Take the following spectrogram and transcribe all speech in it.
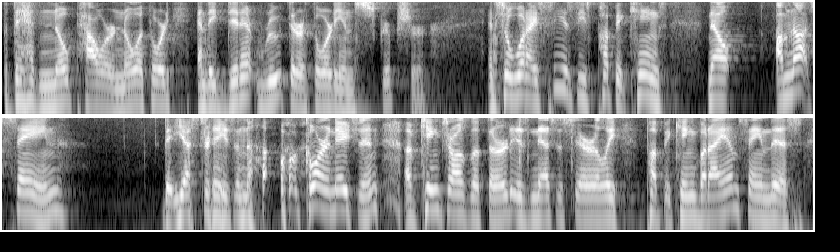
but they had no power, no authority, and they didn't root their authority in scripture. And so what I see is these puppet kings. Now, I'm not saying that yesterday's coronation of King Charles III is necessarily puppet king, but I am saying this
